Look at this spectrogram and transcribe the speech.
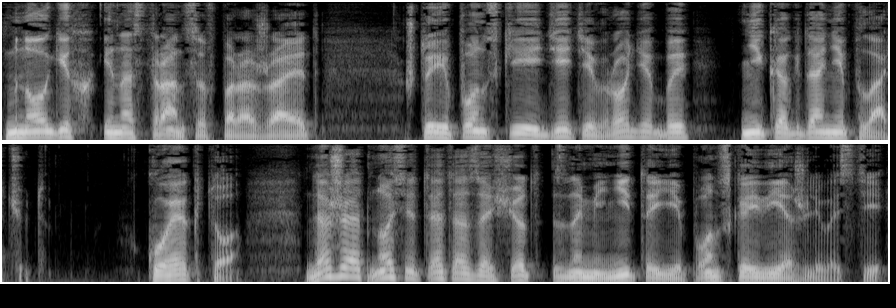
Многих иностранцев поражает, что японские дети вроде бы никогда не плачут. Кое-кто даже относит это за счет знаменитой японской вежливости,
